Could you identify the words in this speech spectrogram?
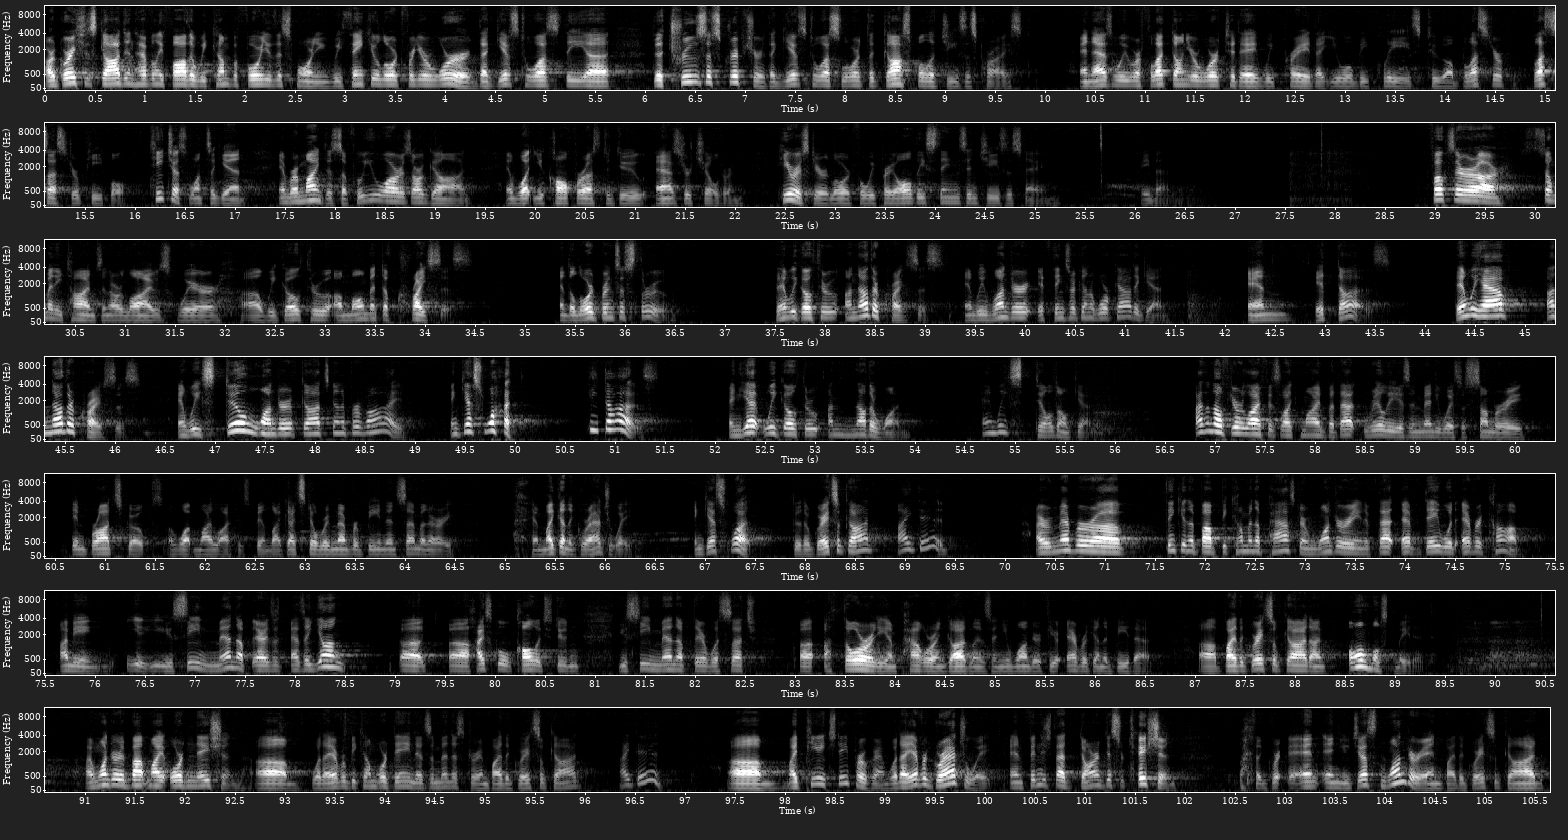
Our gracious God and Heavenly Father, we come before you this morning. We thank you, Lord, for your word that gives to us the. Uh, the truths of Scripture that gives to us, Lord, the gospel of Jesus Christ. And as we reflect on your word today, we pray that you will be pleased to uh, bless, your, bless us, your people. Teach us once again and remind us of who you are as our God and what you call for us to do as your children. Hear us, dear Lord, for we pray all these things in Jesus' name. Amen. Folks, there are so many times in our lives where uh, we go through a moment of crisis and the Lord brings us through. Then we go through another crisis, and we wonder if things are going to work out again. And it does. Then we have another crisis, and we still wonder if God's going to provide. And guess what? He does. And yet we go through another one, and we still don't get it. I don't know if your life is like mine, but that really is in many ways a summary in broad scopes of what my life has been like. I still remember being in seminary Am I going to graduate? And guess what? Through the grace of God, I did. I remember uh, thinking about becoming a pastor and wondering if that day would ever come. I mean, you, you see men up there, as a, as a young uh, uh, high school, college student, you see men up there with such uh, authority and power and godliness, and you wonder if you're ever going to be that. Uh, by the grace of God, I've almost made it. I wondered about my ordination. Um, would I ever become ordained as a minister? And by the grace of God, I did. Um, my PhD program, would I ever graduate and finish that darn dissertation? and, and you just wonder, and by the grace of God,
